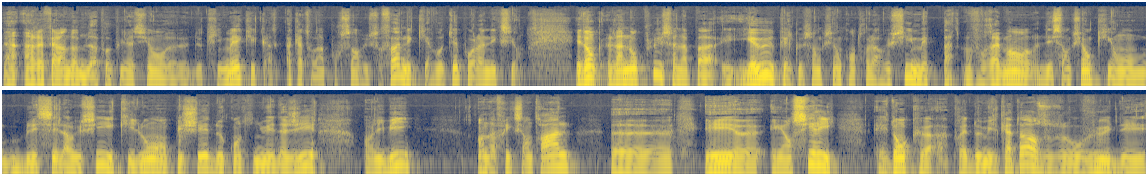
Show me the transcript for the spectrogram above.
Un, référendum de la population euh, de Crimée qui est à 80% russophone et qui a voté pour l'annexion. Et donc là non plus, ça n'a pas. Il y a eu quelques sanctions contre la Russie, mais pas vraiment des sanctions qui ont blessé la Russie et qui l'ont empêché de continuer d'agir en Libye, en Afrique centrale euh, et, et en Syrie. Et donc, après 2014, au vu des,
